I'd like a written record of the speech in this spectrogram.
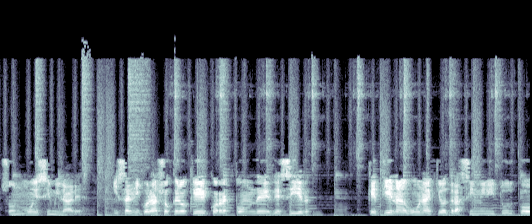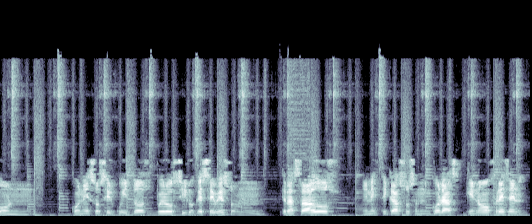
son muy similares. Y San Nicolás yo creo que corresponde decir que tiene alguna que otra similitud con, con esos circuitos, pero sí lo que se ve son trazados, en este caso San Nicolás, que no ofrecen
